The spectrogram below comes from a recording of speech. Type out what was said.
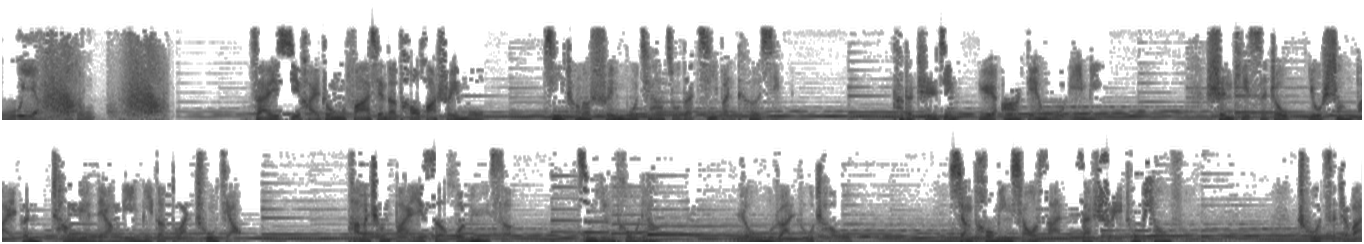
无影无踪。在西海中发现的桃花水母。继承了水母家族的基本特性，它的直径约二点五厘米，身体四周有上百根长约两厘米的短触角，它们呈白色或绿色，晶莹透亮，柔软如绸，像透明小伞在水中漂浮。除此之外，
